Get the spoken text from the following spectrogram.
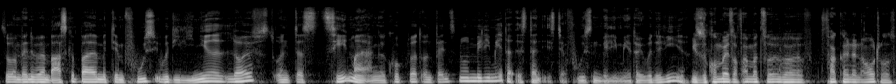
So, und wenn du beim Basketball mit dem Fuß über die Linie läufst und das zehnmal angeguckt wird und wenn es nur ein Millimeter ist, dann ist der Fuß ein Millimeter über der Linie, Wieso kommen wir jetzt auf einmal zu überfackelnden Autos?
